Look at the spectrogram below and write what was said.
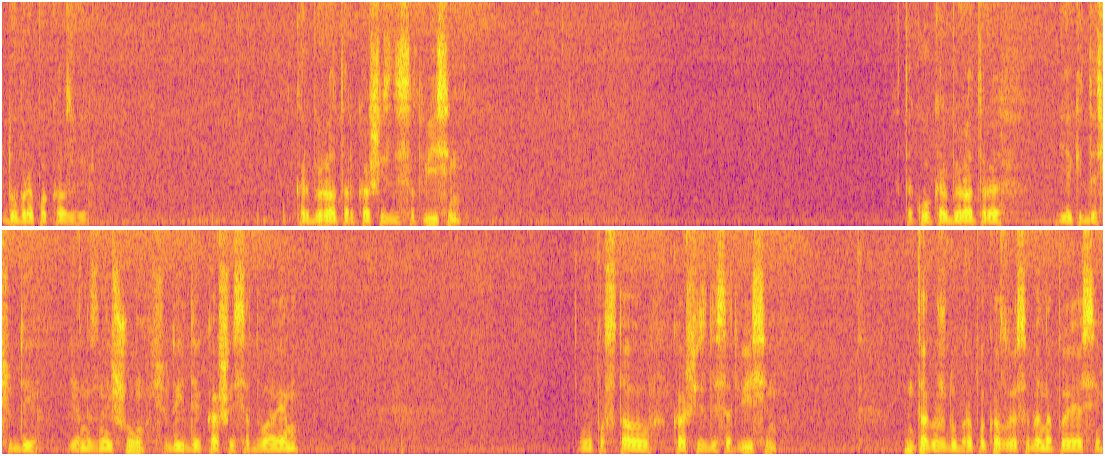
добре показує. Карбюратор К68. Такого карбюратора, як іде сюди, я не знайшов. Сюди йде К62М. Тому поставив К68. Він також добре показує себе на ПСі.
